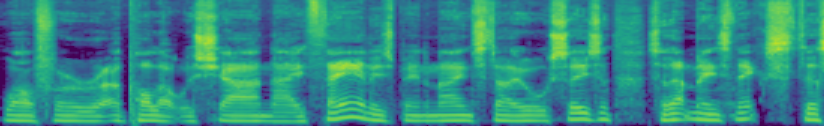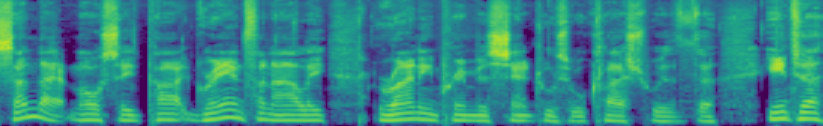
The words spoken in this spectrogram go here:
while for Apollo it was Shah Nathan, who's been a mainstay all season. So that means next Sunday at Malseed Park, grand finale, reigning premiers Centrals will clash with Inter.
